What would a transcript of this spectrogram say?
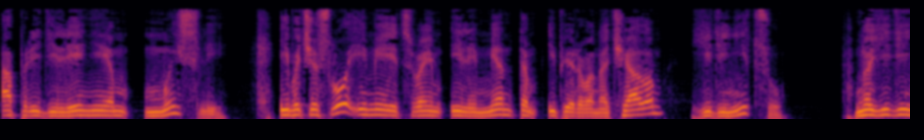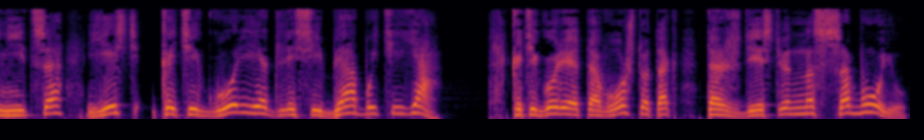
определениям мысли, ибо число имеет своим элементом и первоначалом единицу. Но единица есть категория для себя бытия, категория того, что так тождественно с собою,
